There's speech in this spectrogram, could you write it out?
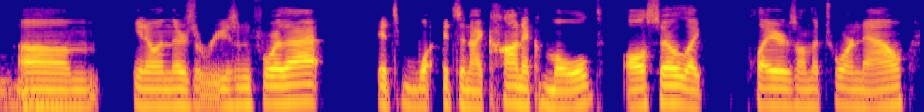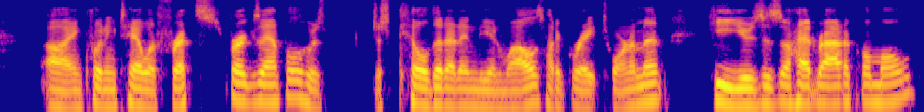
Mhm. Um, you know, and there's a reason for that. It's it's an iconic mold. Also, like players on the tour now, uh, including Taylor Fritz, for example, who's just killed it at Indian Wells, had a great tournament. He uses a head radical mold,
